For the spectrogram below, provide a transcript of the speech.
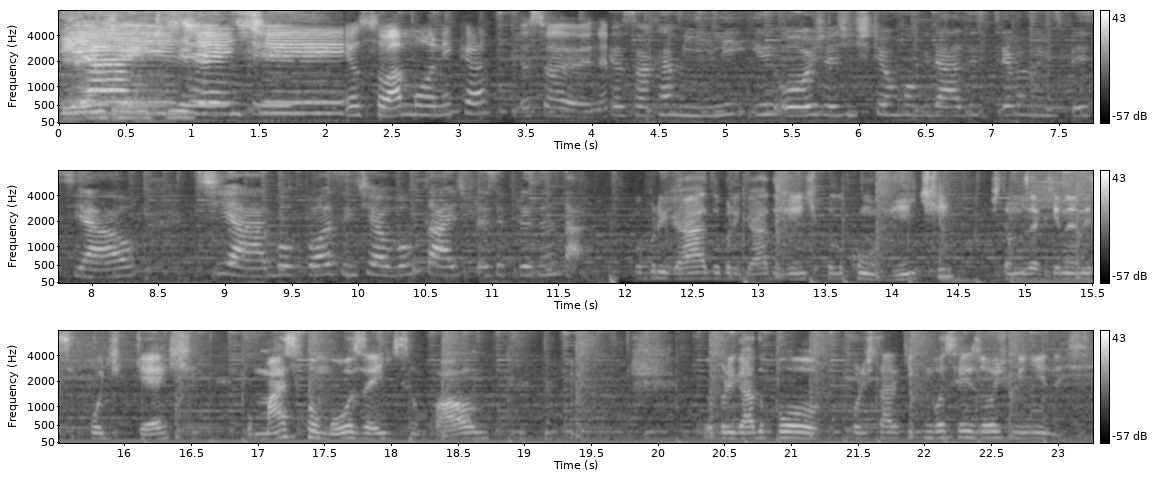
E, e aí, gente? gente? Eu sou a Mônica. Eu sou a Ana. Eu sou a Camille. E hoje a gente tem um convidado extremamente especial. Tiago, pode sentir a vontade para se apresentar. Obrigado, obrigado, gente, pelo convite. Estamos aqui né, nesse podcast, o mais famoso aí de São Paulo. obrigado por, por estar aqui com vocês hoje, meninas.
